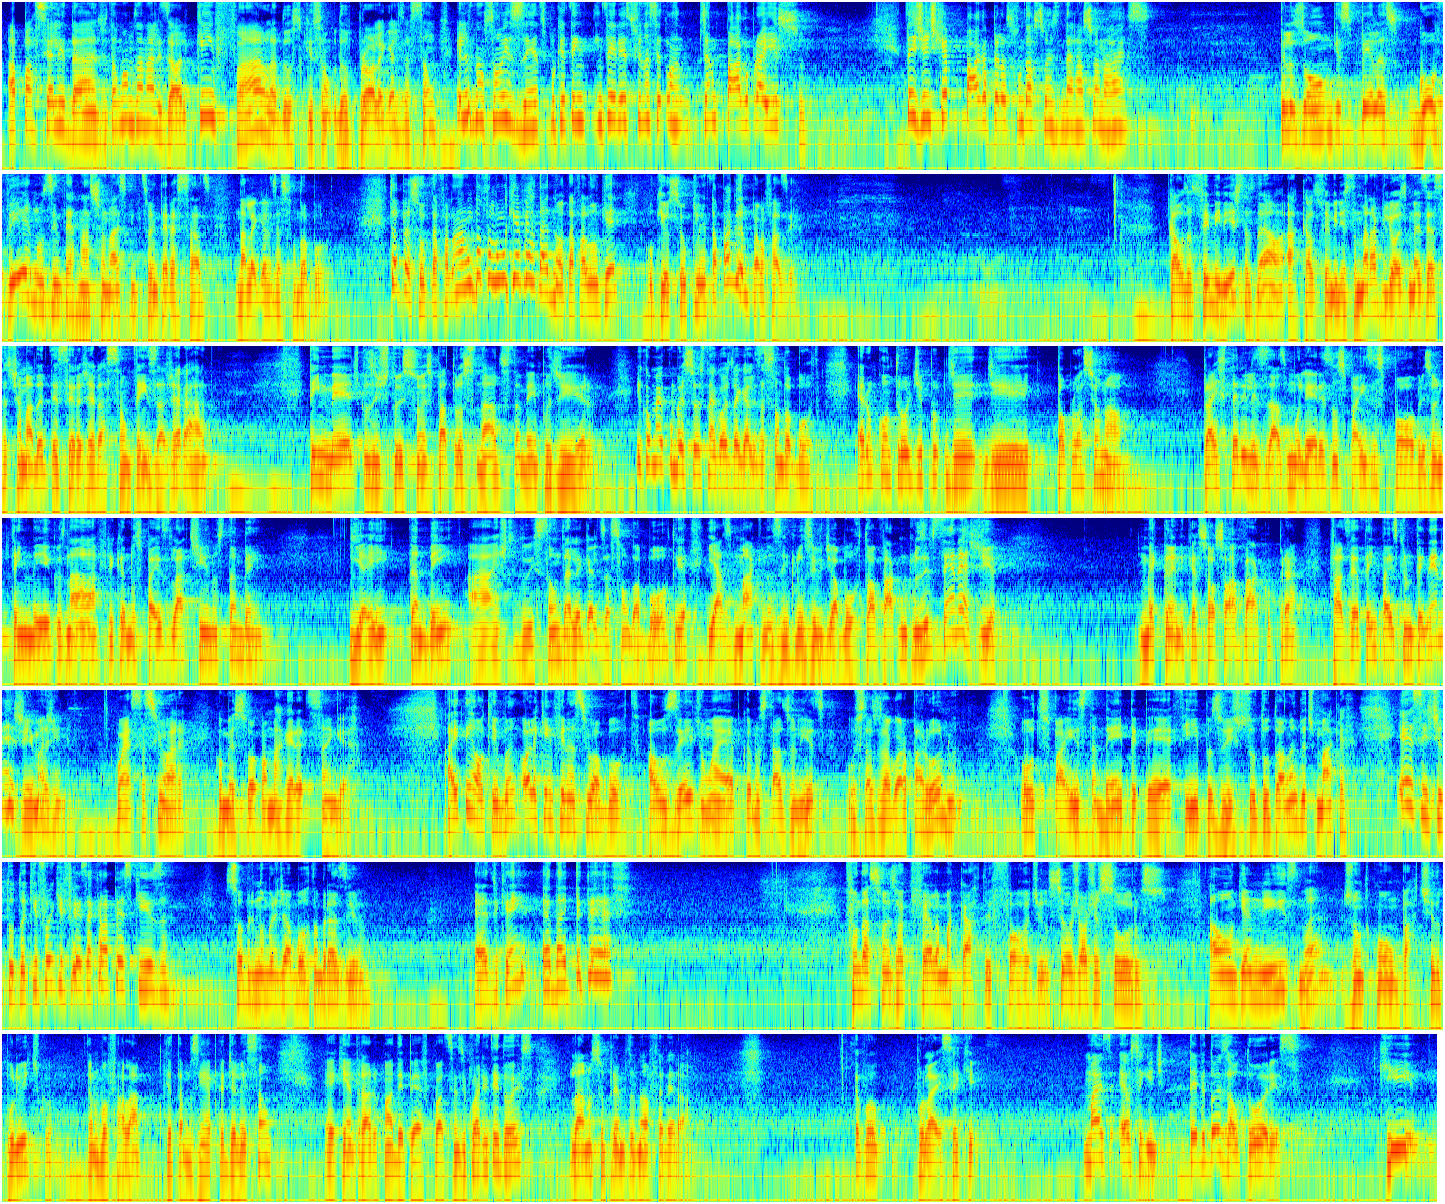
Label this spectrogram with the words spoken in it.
A parcialidade. Então vamos analisar. Olha, quem fala dos que são do pró-legalização, eles não são isentos, porque tem interesse financeiro, estão sendo pago para isso. Tem gente que é paga pelas fundações internacionais, pelos ONGs, pelos governos internacionais que são interessados na legalização do aborto. Então a pessoa que está falando, não está falando o que é verdade, não, está falando o que? O que o seu cliente está pagando para ela fazer. Causas feministas, né? A causa feminista maravilhosa, mas essa chamada terceira geração tem exagerado. Tem médicos, instituições patrocinados também por dinheiro. E como é que começou esse negócio de legalização do aborto? Era um controle de, de, de populacional para esterilizar as mulheres nos países pobres, onde tem negros, na África, nos países latinos também. E aí também a instituição da legalização do aborto e, e as máquinas, inclusive, de aborto a vácuo, inclusive sem energia mecânica, só, só a vácuo para fazer. Até em países que não tem nem energia, imagina. Com essa senhora, começou com a Margaret Sanger. Aí tem, ó, olha quem financia o aborto. A USAID, uma época nos Estados Unidos, os Estados Unidos agora parou, não é? Outros países também, IPPF, IPAS, o Instituto Alan Guttmacher. Esse instituto aqui foi que fez aquela pesquisa sobre o número de abortos no Brasil. É de quem? É da IPPF. Fundações Rockefeller, MacArthur e Ford, o senhor Jorge Soros, a ONG Anis, não é? junto com um partido político, eu não vou falar porque estamos em época de eleição, é que entraram com a DPF 442 lá no Supremo Tribunal Federal. Eu vou pular isso aqui. Mas é o seguinte, teve dois autores que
